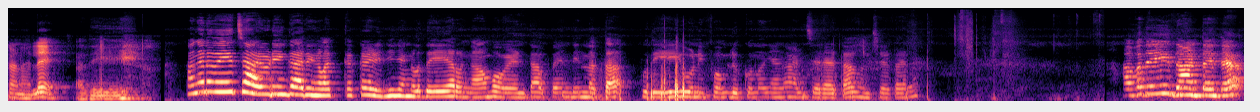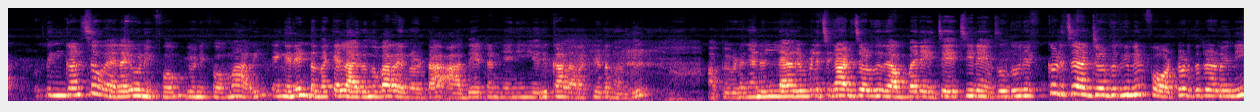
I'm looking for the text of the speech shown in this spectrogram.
കാണാം അല്ലേ അതെ. അങ്ങനെ ദേ ചായയുടെയും കാര്യങ്ങളൊക്കെ കഴിഞ്ഞ് ഞങ്ങൾ ദേ ഇറങ്ങാൻ പോവേണ്ട. അപ്പം എന്റെ ഇന്നത്തെ പുതിയ യൂണിഫോം ലുക്ക് ലുക്കൊന്ന് ഞാൻ കാണിച്ചു തരാട്ടാ ചേട്ടാ അപ്പൊ ദേ ഇതാണ് എന്റെ എന്റെ തിങ്കൾ ചൊവ്വല യൂണിഫോം യൂണിഫോം മാറി. എങ്ങനെ ഉണ്ടെന്നൊക്കെ എല്ലാവരും ഒന്ന് പറയുന്നു കേട്ടോ ആദ്യമായിട്ടാണ് ഞാൻ ഈ ഒരു കളറൊക്കെ ഇടുന്നത്. അപ്പൊ ഇവിടെ ഞാൻ എല്ലാവരും വിളിച്ച് കാണിച്ചു കൊടുത്തത് അമ്മനെയും ചേച്ചീനെയും സുധുവിനെയും ഒക്കെ വിളിച്ച് കാണിച്ചു കൊടുത്തിട്ട് ഫോട്ടോ എടുത്തിട്ട് വേണം ഇനി?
